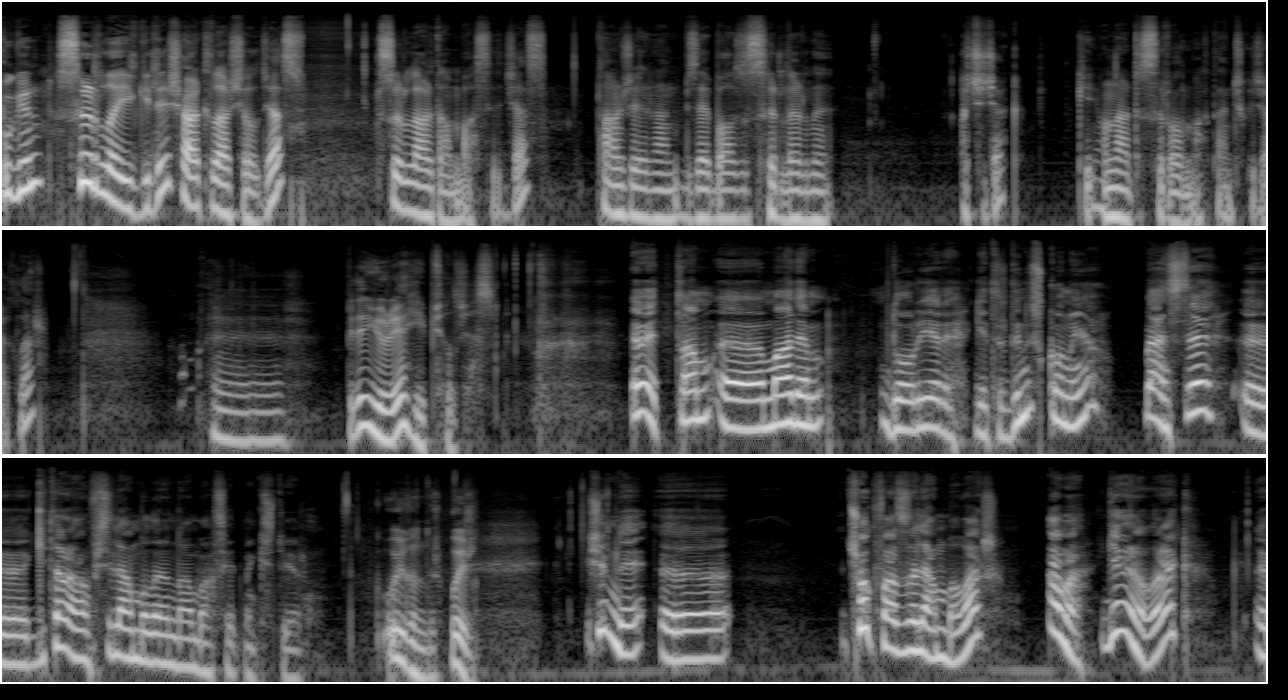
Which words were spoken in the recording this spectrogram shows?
Bugün sırla ilgili şarkılar çalacağız. Sırlardan bahsedeceğiz. Tanju Eren bize bazı sırlarını açacak. Ki onlar da sır olmaktan çıkacaklar. Ee, bir de Yürüye Hip çalacağız. Evet tam e, madem doğru yere getirdiniz konuyu ben size e, gitar amfisi lambalarından bahsetmek istiyorum. Uygundur. Buyurun. Şimdi e, çok fazla lamba var ama genel olarak e,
